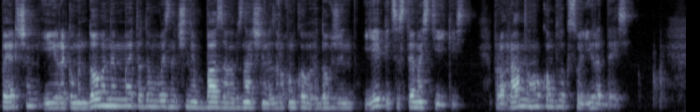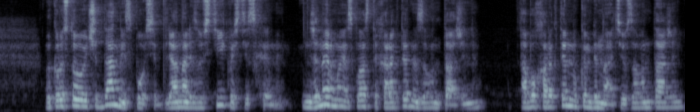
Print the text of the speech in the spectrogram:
Першим і рекомендованим методом визначення базових значень розрахункових довжин є підсистема стійкість програмного комплексу Ліра 10. Використовуючи даний спосіб для аналізу стійкості схеми, інженер має скласти характерне завантаження або характерну комбінацію завантажень,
